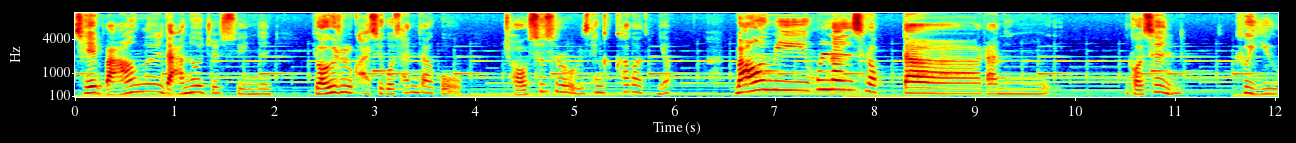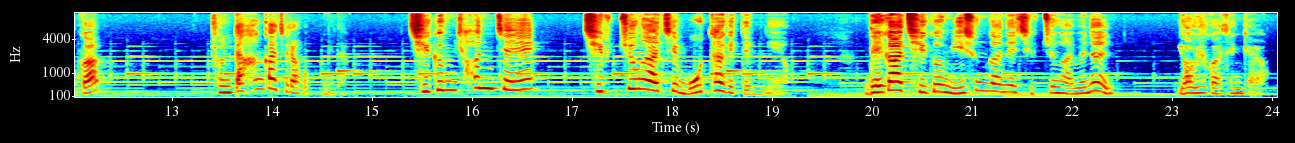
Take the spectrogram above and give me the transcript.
제 마음을 나눠줄 수 있는 여유를 가지고 산다고 저 스스로를 생각하거든요. 마음이 혼란스럽다라는 것은 그 이유가 전 딱 한 가지라고 봅니다. 지금 현재에 집중하지 못하기 때문이에요. 내가 지금 이 순간에 집중하면 여유가 생겨요.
